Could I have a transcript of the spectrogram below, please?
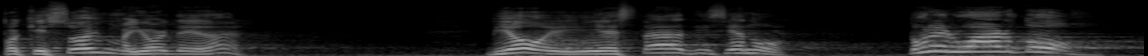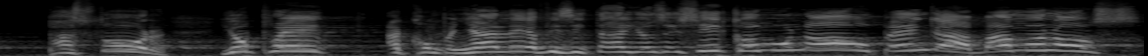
porque soy mayor de edad, vio y está diciendo, Don Eduardo, pastor, yo puedo acompañarle a visitar. Yo sé, sí, ¿cómo no? Venga, vámonos.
